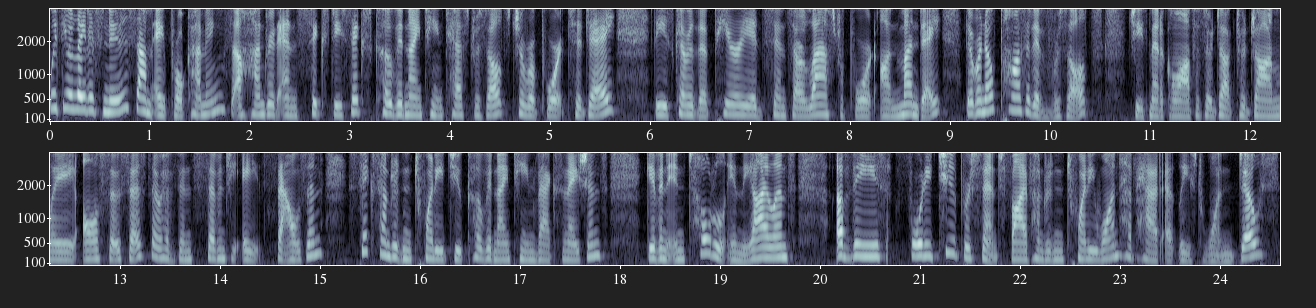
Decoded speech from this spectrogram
With your latest news, I'm April Cummings. 166 COVID 19 test results to report today. These cover the period since our last report on Monday. There were no positive results. Chief Medical Officer Dr. John Lee also says there have been 78,622 COVID 19 vaccinations given in total in the islands. Of these, 42%, 521, have had at least one dose.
